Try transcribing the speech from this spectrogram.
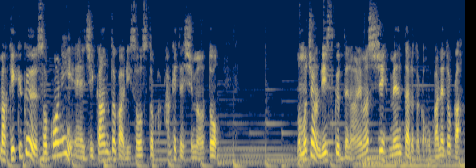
まあ、結局そこに時間とかリソースとかかけてしまうと、まあ、もちろんリスクっていうのはありますし、メンタルとかお金とか、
